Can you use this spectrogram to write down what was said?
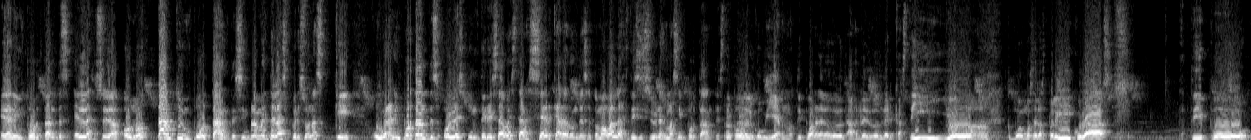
eran importantes en la sociedad, o no tanto importantes, simplemente las personas que o eran importantes o les interesaba estar cerca de donde se tomaban las decisiones más importantes, tipo del gobierno, tipo alrededor, alrededor del castillo, como vemos en las películas, tipo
